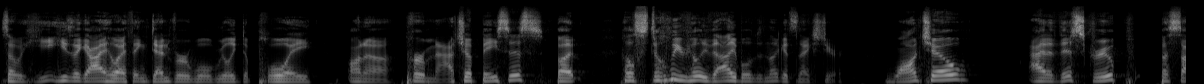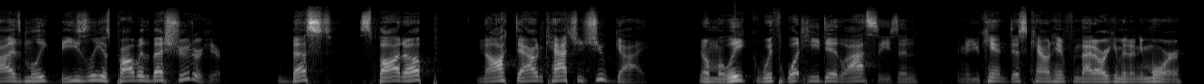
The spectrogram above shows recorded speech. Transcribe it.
So he, he's a guy who I think Denver will really deploy on a per matchup basis. But he'll still be really valuable to the Nuggets next year. Juancho, out of this group, besides Malik Beasley, is probably the best shooter here. Best spot up, knock down, catch and shoot guy. You know, Malik, with what he did last season, you know, you can't discount him from that argument anymore.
